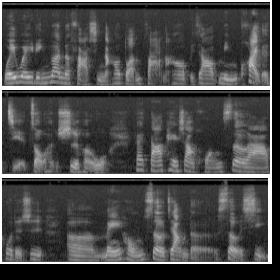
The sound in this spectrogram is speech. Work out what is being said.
微微凌乱的发型，然后短发，然后比较明快的节奏，很适合我。再搭配上黄色啊，或者是呃玫红色这样的色系，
